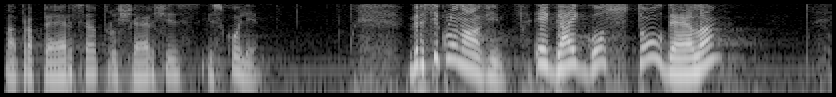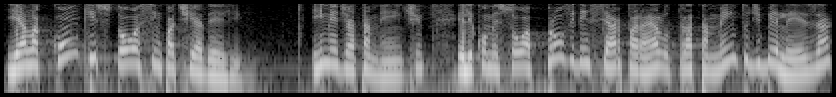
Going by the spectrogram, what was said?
lá para a Pérsia para o Xerxes escolher. Versículo 9. Egai gostou dela e ela conquistou a simpatia dele. Imediatamente, ele começou a providenciar para ela o tratamento de beleza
